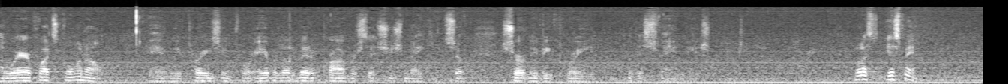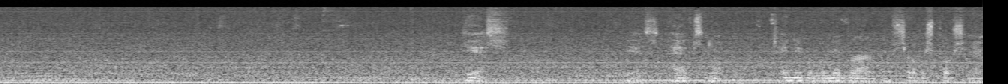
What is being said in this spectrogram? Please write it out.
aware of what's going on. And we praise Him for every little bit of progress that she's making. So certainly be praying for this family as well. Well, let's, yes, ma'am. Yes. Yes, absolutely. Continue to remember our, service personnel.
